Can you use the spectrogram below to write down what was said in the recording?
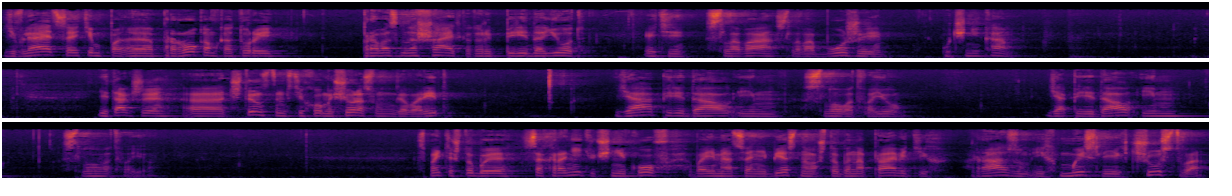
является этим э, пророком, который провозглашает, который передает эти слова, слова Божии ученикам. И также 14 э, стихом еще раз он говорит, «Я передал им Слово Твое». «Я передал им Слово Твое». Смотрите, чтобы сохранить учеников во имя Отца Небесного, чтобы направить их разум, их мысли, их чувства,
